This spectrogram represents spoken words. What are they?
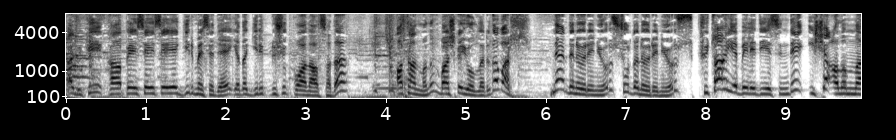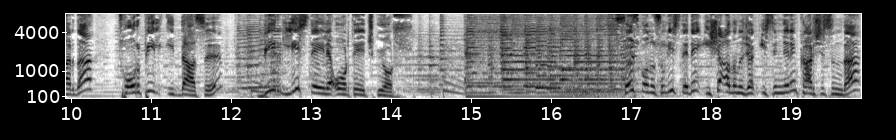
Halbuki KPSS'ye girmese de ya da girip düşük puan alsa da atanmanın başka yolları da var. Nereden öğreniyoruz? Şuradan öğreniyoruz. Kütahya Belediyesi'nde işe alımlarda torpil iddiası bir listeyle ortaya çıkıyor. Söz konusu listede işe alınacak isimlerin karşısında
